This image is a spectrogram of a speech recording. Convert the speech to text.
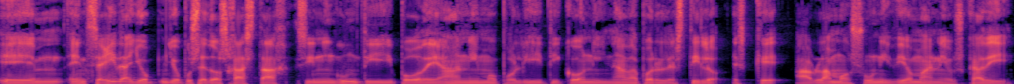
Em, enseguida yo, yo, puse dos hashtags sin ningún tipo de ánimo político ni nada por el estilo. Es que hablamos un idioma en Euskadi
